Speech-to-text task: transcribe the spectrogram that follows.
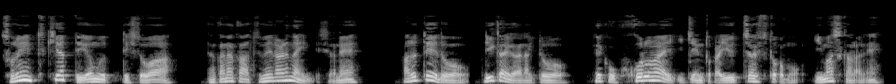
それに付き合って読むって人は、なかなか集められないんですよね。ある程度、理解がないと、結構心ない意見とか言っちゃう人とかもいますからね。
